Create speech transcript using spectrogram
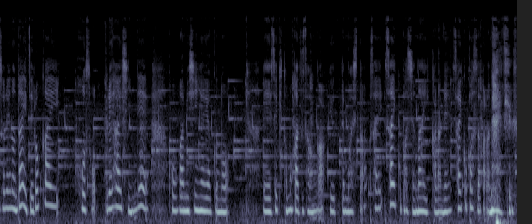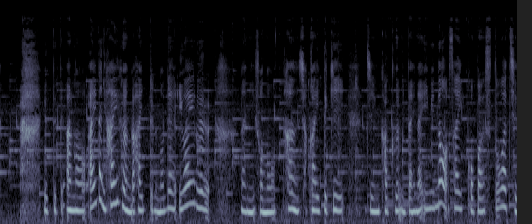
それの第0回放送プレ配信で鴻上信也役の、えー、関智一さんが言ってました。サイコパスじゃないからね。サイコパスだからね。って言ってて。あの間にハイフンが入ってるのでいわゆる何その反社会的人格みたいな意味のサイコパスとは違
